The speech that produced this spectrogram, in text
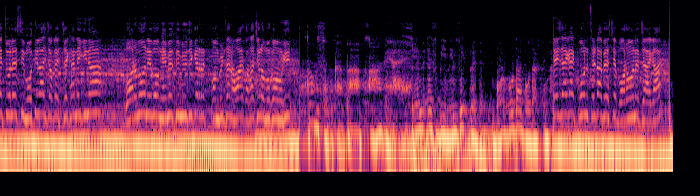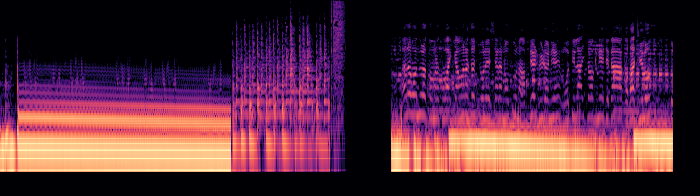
আজকে চলে এসেছি মতিলাল চকে যেখানে কিনা বর্মন এবং এম এস মিউজিকের কম্পিটিশন হওয়ার কথা ছিল মুখোমুখি। এই জায়গায় কোন সেটা বেসছে বর্মনের জায়গায়। চলে এসেছি একটা নতুন আপডেট ভিডিও নিয়ে। মতিলাল চক নিয়ে যেটা কথা ছিল, তো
